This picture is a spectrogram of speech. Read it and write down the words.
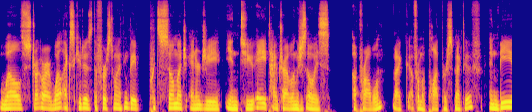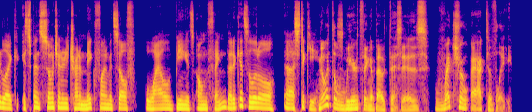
well struck or well executed as the first one. I think they put so much energy into a time traveling, which is always a problem, like from a plot perspective, and b like it spends so much energy trying to make fun of itself while being its own thing that it gets a little uh, sticky. You know what the weird thing about this is? Retroactively,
